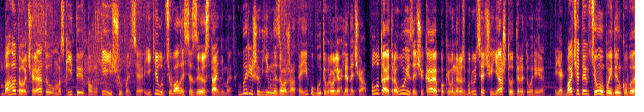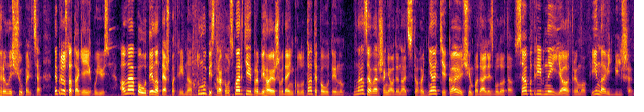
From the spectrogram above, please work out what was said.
Багато очерету, москіти, павуки і щупальця, які лупцювалися з останніми. Вирішив їм не заважати і побути в ролі глядача. Полутаю траву і зачекаю, поки вони розберуться, чия ж то територія. Як бачите, в цьому поєдинку виграли щупальця. Не просто так я їх боюсь, але паутина теж потрібна. Тому під страхом смерті пробігаю швиденько лутати паутину. На завершення 11-го дня тікаю чим подалі з болота. Все потрібне я отримав, і навіть більше.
